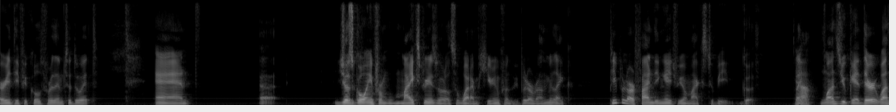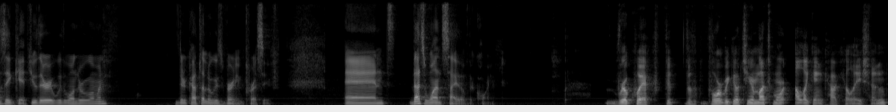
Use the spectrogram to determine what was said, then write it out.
very difficult for them to do it, and uh, just going from my experience, but also what I'm hearing from the people around me, like people are finding HBO Max to be good. Like, yeah. Once you get there, once they get you there with Wonder Woman, their catalog is very impressive. And that's one side of the coin. Real quick, before we go to your much more elegant calculation,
